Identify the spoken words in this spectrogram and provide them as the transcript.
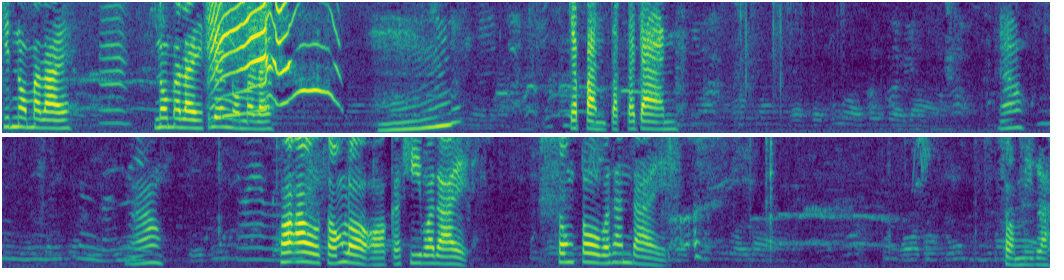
กินนมอะไร นมอะไรเรื่องนมอะไร จะปั่นจักรยานเอาเอาพอเอาสองหล่อออกกะขี่ว่าได้ทรงโตว่าท่านใดซอมอีกละ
